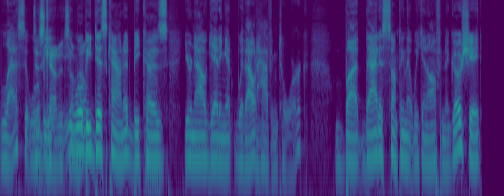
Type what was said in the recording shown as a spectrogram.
less. It will discounted be it will be discounted because yeah. you're now getting it without having to work. But that is something that we can often negotiate.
